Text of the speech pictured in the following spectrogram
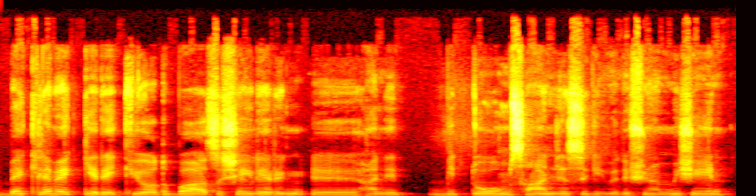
Beklemek gerekiyordu bazı şeylerin e, hani bir doğum sancısı gibi düşünün bir şeyin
